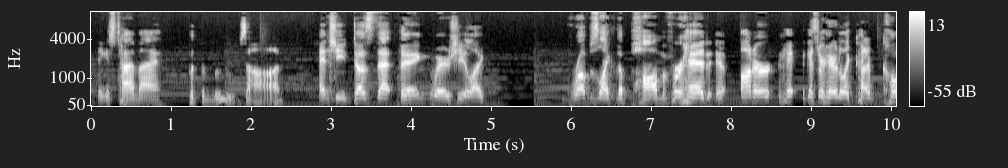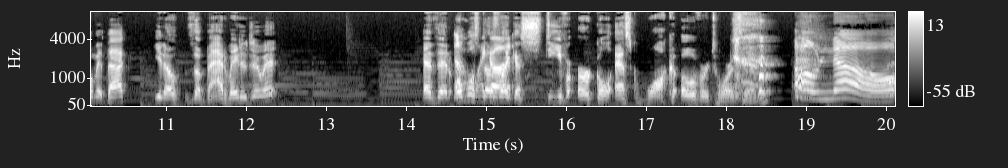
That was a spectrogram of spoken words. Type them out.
I think it's time I put the moves on. And she does that thing where she like rubs like the palm of her head eh, on her he- against her hair to like kind of comb it back. You know, the bad way to do it. And then Oh almost does God. like a Steve Urkel esque walk over towards him. Oh no!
